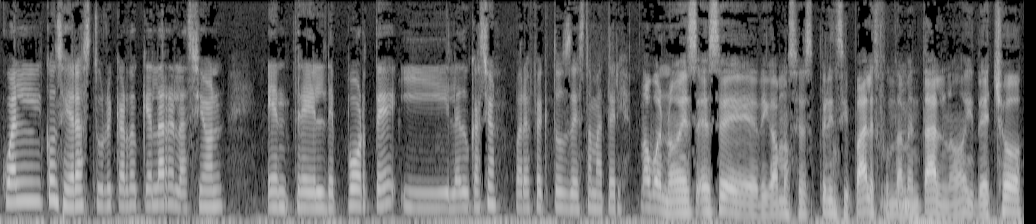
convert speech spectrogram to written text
¿cuál consideras tú, Ricardo, que es la relación entre el deporte y la educación para efectos de esta materia? No, bueno, es, ese, digamos, es principal, es fundamental, ¿no? Y de hecho,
